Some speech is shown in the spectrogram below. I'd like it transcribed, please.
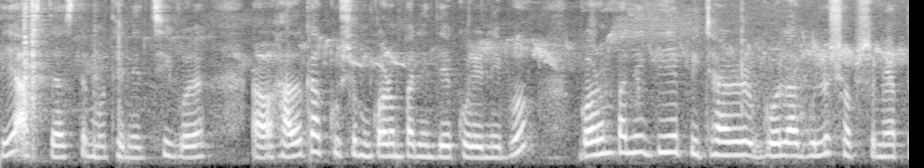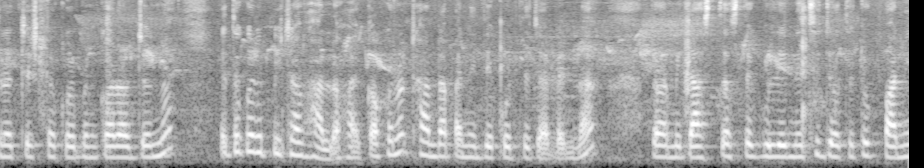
দিয়ে আস্তে আস্তে মুথে নিচ্ছি। হালকা কুসুম গরম পানি দিয়ে করে নিব। গরম পানি দিয়ে পিঠার গোলাগুলো সবসময় আপনারা চেষ্টা করবেন করার জন্য। এতে করে পিঠা ভালো হয়, কখনো ঠান্ডা পানি দিয়ে করতে যাবেন না। তো আমি আস্তে আস্তে গুলিয়ে নিয়েছি, যতটুকু পানি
